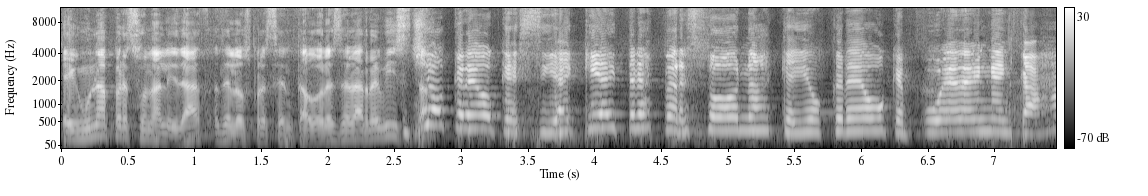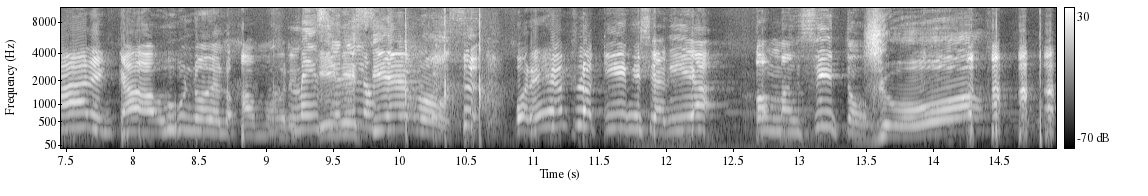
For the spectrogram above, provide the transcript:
en una personalidad de los presentadores de la revista? Yo creo que sí. Aquí hay tres personas que yo creo que pueden encajar en cada uno de los amores. Los- ¡Iniciemos! Por ejemplo, aquí iniciaría Osmancito ¿Yo?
